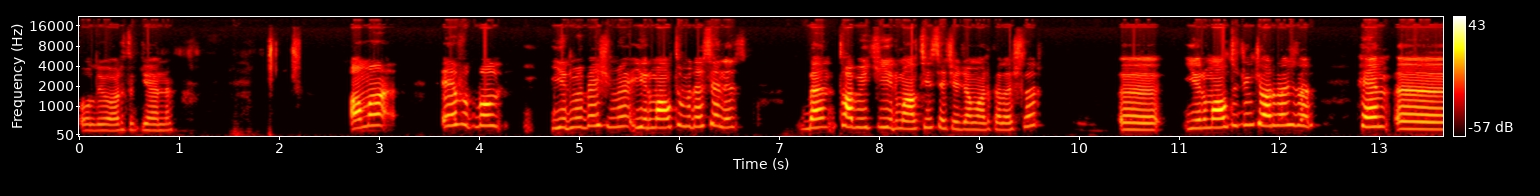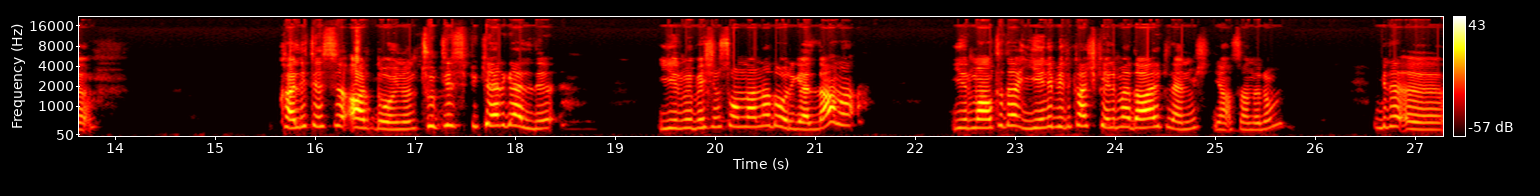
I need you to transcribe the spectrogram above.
oluyor artık yani. Ama eFootball 25 mi 26 mı deseniz ben tabii ki 26'yı seçeceğim arkadaşlar. Ee, 26 çünkü arkadaşlar hem e, kalitesi arttı oyunun. Türkçe spiker geldi. 25'in sonlarına doğru geldi ama 26'da yeni birkaç kelime daha eklenmiş ya sanırım. Bir de e,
